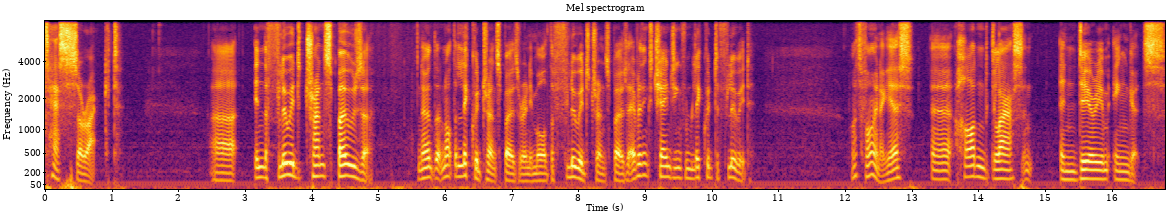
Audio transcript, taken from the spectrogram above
Tesseract. Uh, in the fluid transposer. No, the, not the liquid transposer anymore, the fluid transposer. Everything's changing from liquid to fluid. That's fine, I guess. Uh, hardened glass and enderium ingots.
